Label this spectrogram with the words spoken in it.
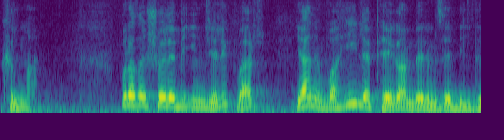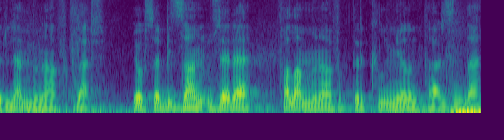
kılma. Burada şöyle bir incelik var. Yani vahiy ile peygamberimize bildirilen münafıklar. Yoksa bir zan üzere falan münafıktır kılmayalım tarzında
